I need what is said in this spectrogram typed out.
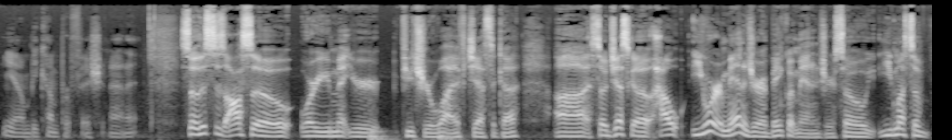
you know, become proficient at it. So this is also where you met your future wife, Jessica. Uh, so Jessica, how you were a manager, a banquet manager, so you must have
